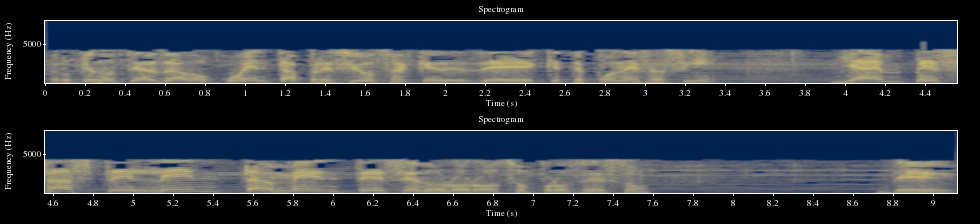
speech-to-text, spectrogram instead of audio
Pero que no te has dado cuenta, preciosa, que desde que te pones así, ya empezaste lentamente ese doloroso proceso de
